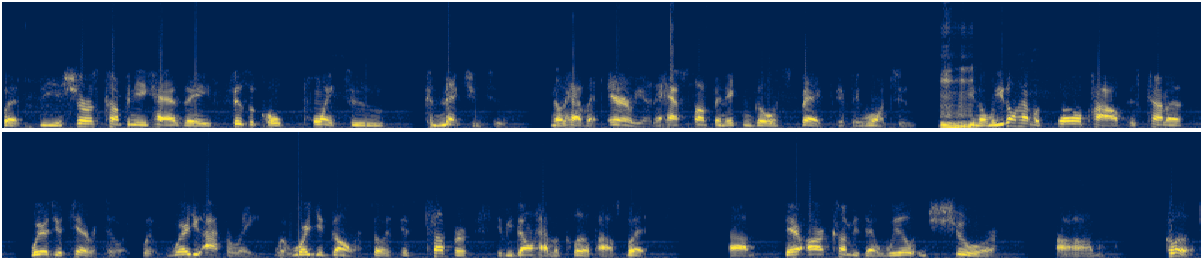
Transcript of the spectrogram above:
but the insurance company has a physical point to connect you to. You know, they have an area. They have something they can go inspect if they want to. hmm You know, when you don't have a clubhouse, it's kind of where's your territory, where, where you operate, where, where you're going. So it's, it's tougher if you don't have a clubhouse. But um, there are companies that will insure um, clubs.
